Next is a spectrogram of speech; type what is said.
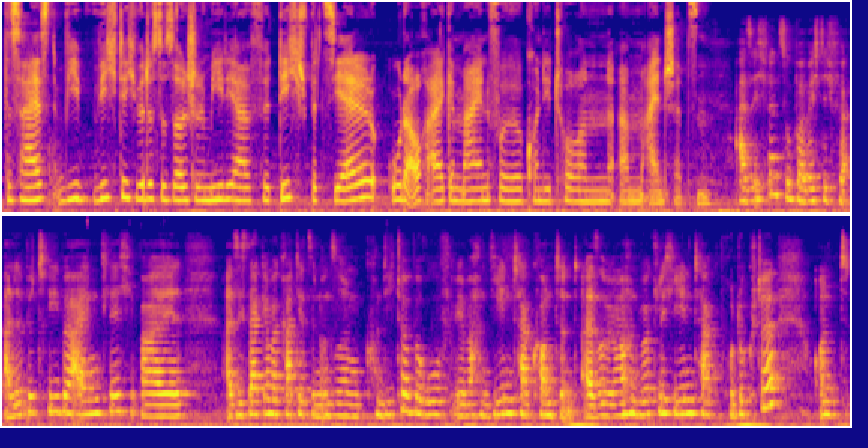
Das heißt, wie wichtig würdest du Social Media für dich speziell oder auch allgemein für Konditoren ähm, einschätzen? Also ich finde es super wichtig für alle Betriebe eigentlich, weil, also ich sage immer gerade jetzt in unserem Konditorberuf, wir machen jeden Tag Content. Also wir machen wirklich jeden Tag Produkte und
